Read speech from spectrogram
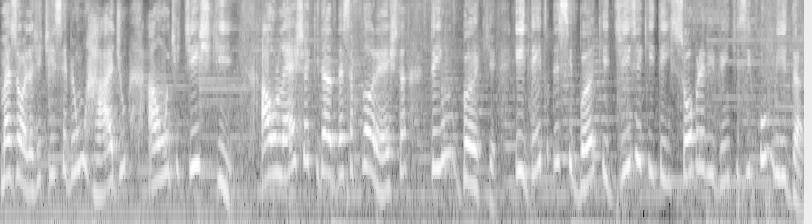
Mas olha, a gente recebeu um rádio aonde diz que ao leste aqui da, dessa floresta tem um bunker. E dentro desse bunker dizem que tem sobreviventes e comida.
